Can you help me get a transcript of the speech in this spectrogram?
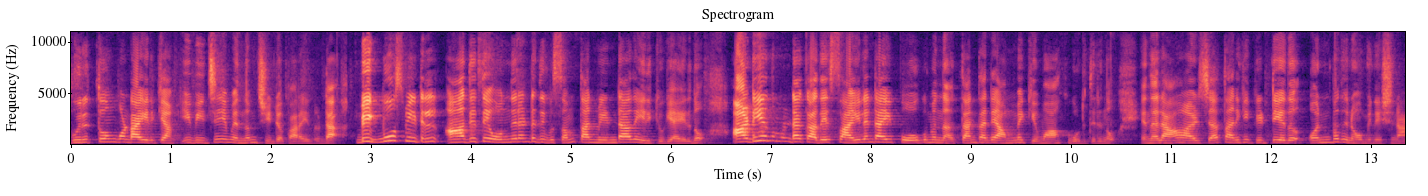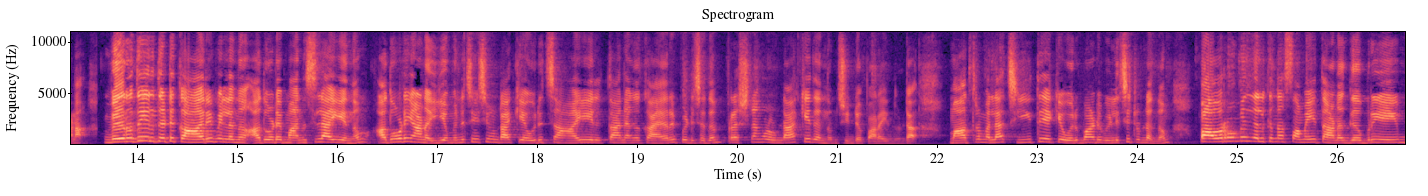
ഗുരുത്വം കൊണ്ടായിരിക്കാം ഈ വിജയമെന്നും ചിൻഡോ പറയുന്നുണ്ട്. ബിഗ് ബോസ് വീട്ടിൽ ആദ്യത്തെ ഒന്ന് രണ്ട് ദിവസം താൻ മിണ്ടാതെ ഇരിക്കുകയായിരുന്നു. അടിയൊന്നും ഉണ്ടാക്കാതെ സൈലന്റ് ആയി പോകുമെന്ന് താൻ തന്റെ അമ്മയ്ക്ക് വാക്ക് കൊടുത്തിരുന്നു. എന്നാൽ ആ ആഴ്ച തനിക്ക് കിട്ടിയത് ഒൻപത് നോമിനേഷനാണ് വെറുതെ ഇരുന്നിട്ട് കാര്യമില്ലെന്ന് അതോടെ മനസ്സിലായി എന്നും അതോടെയാണ് യമുന ചേച്ചി ഉണ്ടാക്കിയ ഒരു ചായയിൽ താൻ അങ്ങ് കയറി പിടിച്ചതും പ്രശ്നങ്ങൾ ഉണ്ടാക്കിയതെന്നും ചിൻഡോ പറയുന്നുണ്ട്. മാത്രമല്ല ചീത്തയൊക്കെ ഒരുപാട് വിളിച്ചിട്ടുണ്ടെന്നും പവർ റൂമിൽ നിൽക്കുന്ന സമയത്താണ് ഗബ്രിയെയും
